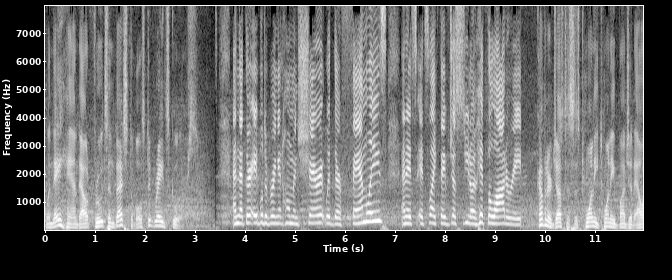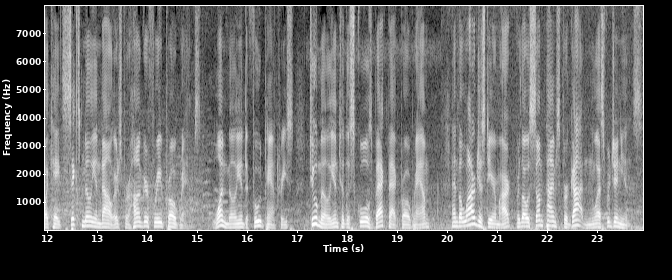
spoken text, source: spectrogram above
when they hand out fruits and vegetables to grade schoolers. And that they're able to bring it home and share it with their families. And it's it's like they've just you know hit the lottery. Governor Justice's 2020 budget allocates $6 million for hunger-free programs 1 million to food pantries 2 million to the school's backpack program, and the largest earmark for those sometimes forgotten West Virginians.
